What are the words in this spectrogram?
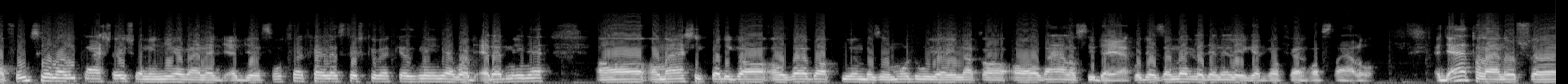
a funkcionalitása is, ami nyilván egy, egy szoftverfejlesztés következménye, vagy eredménye, a, a másik pedig a, a webapp különböző moduljainak a, a válaszideje, hogy ezzel meg legyen elégedve a felhasználó. Egy általános uh,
